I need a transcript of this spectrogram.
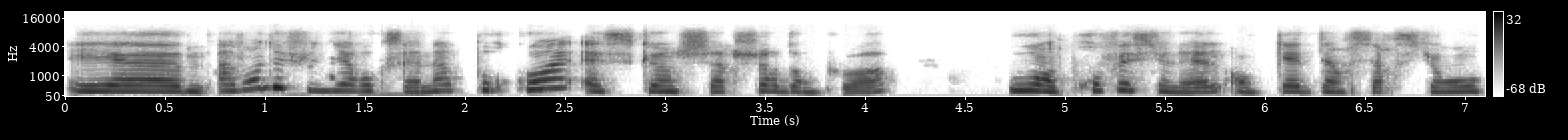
Et euh, avant de finir, Oksana, pourquoi est-ce qu'un chercheur d'emploi ou un professionnel en quête d'insertion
